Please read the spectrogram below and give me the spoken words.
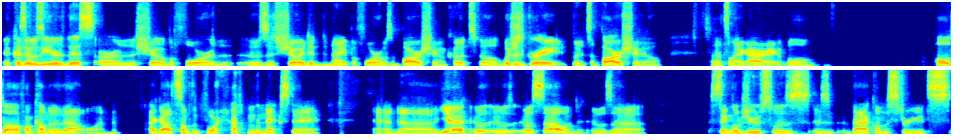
because it was either this or the show before. it was a show I did the night before. It was a bar show in Coatesville, which is great, but it's a bar show. So it's like, all right, well, hold off on coming to that one. I got something for you the next day. And uh, yeah, it, was- it was it was solid. It was uh single juice was is back on the streets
